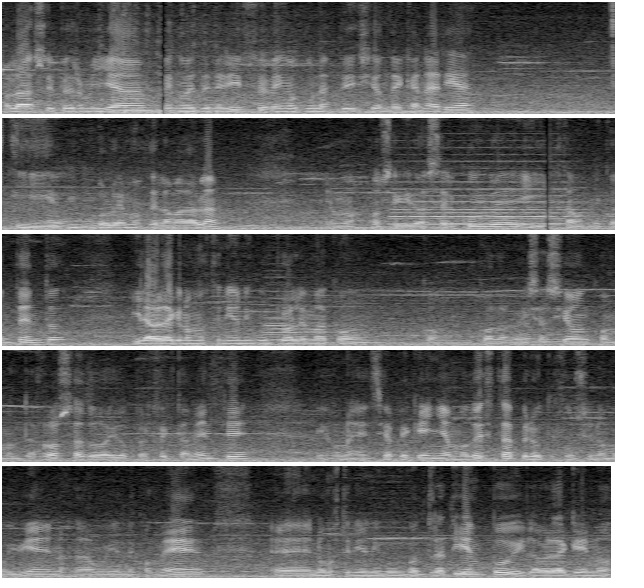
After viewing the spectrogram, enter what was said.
Hola, soy Pedro Millán, vengo de Tenerife, vengo con una expedición de Canarias y volvemos de la Madablan. Hemos conseguido hacer cumbre y estamos muy contentos y la verdad que no hemos tenido ningún problema con, con, con la organización, con Monterrosa, todo ha ido perfectamente. Es una agencia pequeña, modesta, pero que funciona muy bien, nos da muy bien de comer, eh, no hemos tenido ningún contratiempo y la verdad que nos,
